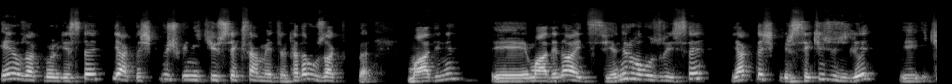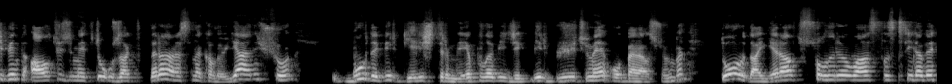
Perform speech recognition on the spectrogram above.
en uzak bölgesi de yaklaşık 3280 metre kadar uzaklıkta. Madenin e, madene ait siyanür havuzu ise yaklaşık bir 800 ile e, 2600 metre uzaklıkları arasında kalıyor. Yani şu burada bir geliştirme yapılabilecek bir büyütme operasyonu doğrudan yeraltı suları vasıtasıyla ve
